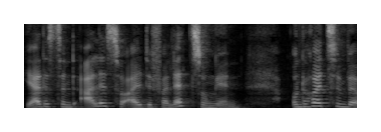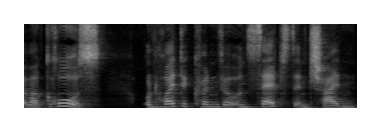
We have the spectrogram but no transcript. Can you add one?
Ja, das sind alles so alte Verletzungen. Und heute sind wir aber groß. Und heute können wir uns selbst entscheiden,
